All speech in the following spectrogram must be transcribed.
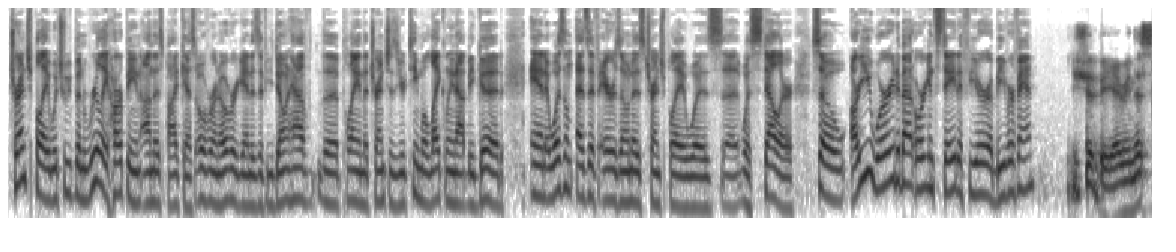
trench play, which we've been really harping on this podcast over and over again, is if you don't have the play in the trenches, your team will likely not be good. And it wasn't as if Arizona's trench play was uh, was stellar. So, are you worried about Oregon State if you're a Beaver fan? You should be. I mean this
